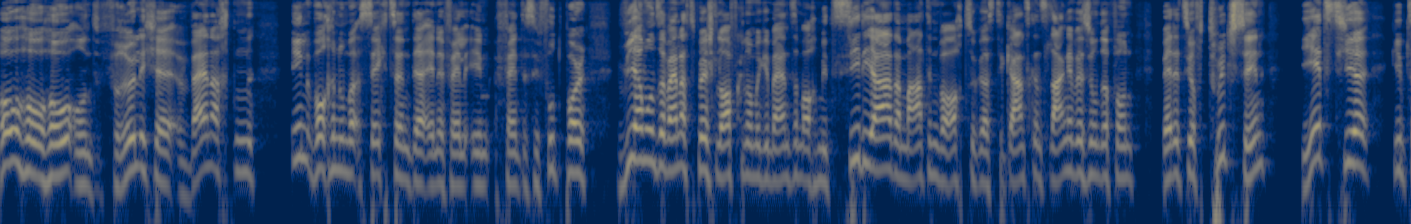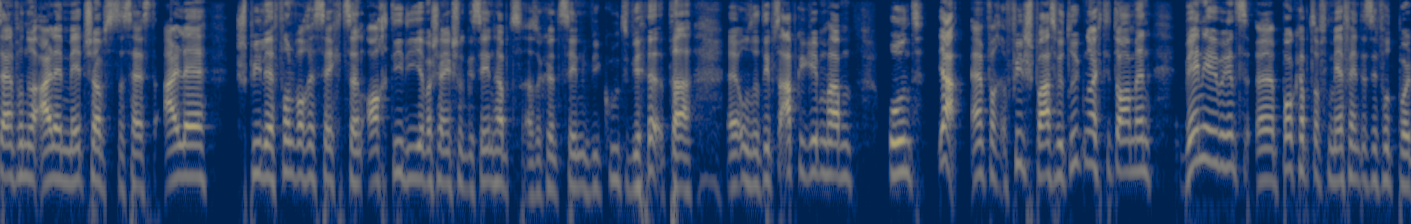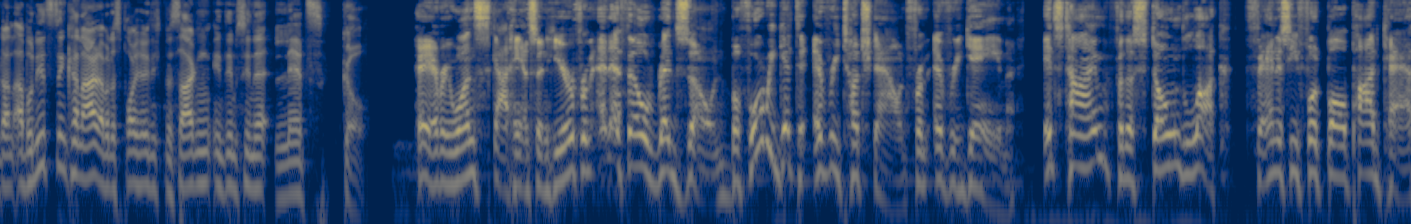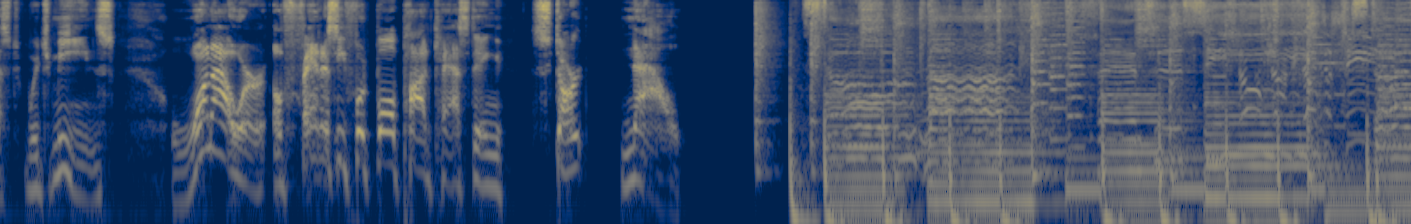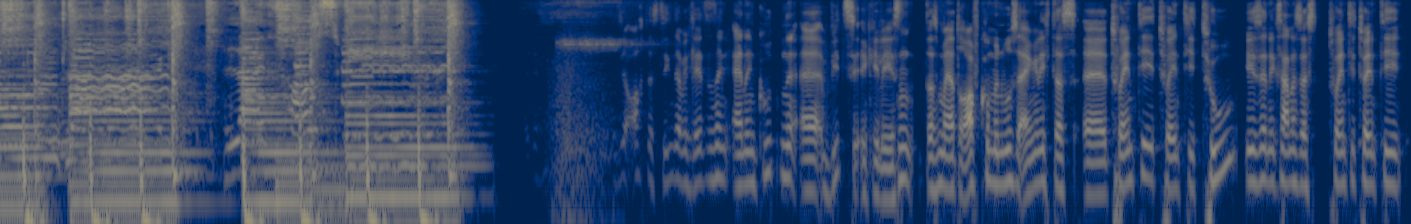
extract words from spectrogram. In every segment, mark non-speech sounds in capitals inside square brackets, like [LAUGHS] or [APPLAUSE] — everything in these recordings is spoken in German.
Ho, ho, ho und fröhliche Weihnachten in Woche Nummer 16 der NFL im Fantasy Football. Wir haben unser Weihnachtsspecial aufgenommen, gemeinsam auch mit CDA. Der Martin war auch zu Gast. Die ganz, ganz lange Version davon werdet ihr auf Twitch sehen. Jetzt hier gibt's einfach nur alle Matchups, das heißt alle Spiele von Woche 16, auch die, die ihr wahrscheinlich schon gesehen habt. Also könnt sehen, wie gut wir [LAUGHS] da äh, unsere Tipps abgegeben haben. Und ja, einfach viel Spaß. Wir drücken euch die Daumen. Wenn ihr übrigens äh, Bock habt auf mehr Fantasy Football, dann abonniert den Kanal, aber das brauche ich euch nicht mehr sagen. In dem Sinne, let's go. Hey everyone, Scott Hansen here from NFL Red Zone. Before we get to every touchdown from every game, it's time for the Stoned Luck Fantasy Football Podcast, which means one hour of fantasy football podcasting start now. Ding, da habe ich letztens einen guten äh, Witz äh, gelesen, dass man ja draufkommen muss eigentlich, dass äh, 2022 ist ja nichts anderes als 2022.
